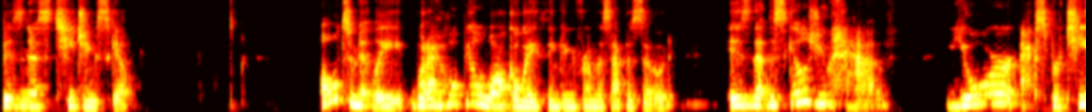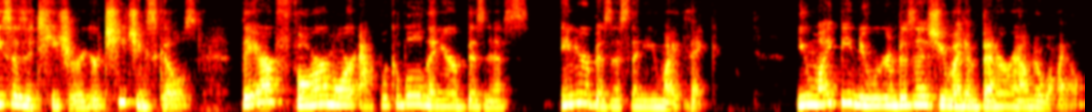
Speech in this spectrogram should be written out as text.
business teaching skill. Ultimately, what I hope you'll walk away thinking from this episode is that the skills you have, your expertise as a teacher, your teaching skills, they are far more applicable than your business in your business than you might think. You might be newer in business, you might have been around a while,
